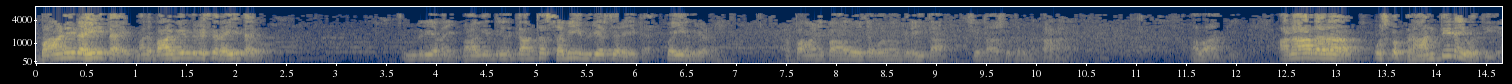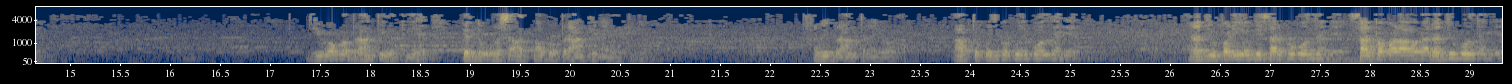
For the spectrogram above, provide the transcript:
वाणी रहित है, माने बाघ इंद्र से रहित है वो। इंद्रिय नहीं बाघ इंद्रिय का अर्थ सभी इंद्रिय से रहित है, कोई इंद्रिय नहीं। अपाणी पादो जबनो ग्रहिता, सीता सूत्र में कहा है। अब आती अनादर, उसको भ्रांति नहीं होती है। जीवों को भ्रांति होती है, किंतु उस आत्मा को भ्रांति नहीं होती है। अभी भ्रांत नहीं होगा। आप तो कुछ को कुछ बोल देंगे। रज्जू पड़ी होगी, सर्प बोल देंगे। सर्प पड़ा होगा, रज्जू बोल देंगे।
